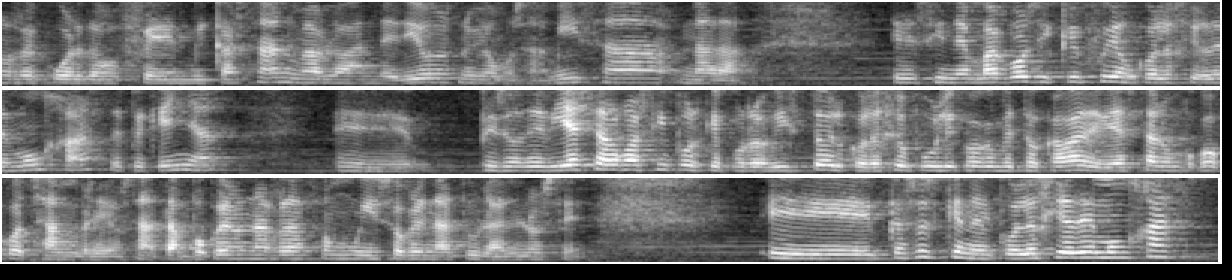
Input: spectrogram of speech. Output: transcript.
No recuerdo fe en mi casa, no me hablaban de Dios, no íbamos a misa, nada. Eh, sin embargo, sí que fui a un colegio de monjas de pequeña, eh, pero debía ser algo así porque por lo visto el colegio público que me tocaba debía estar un poco cochambre, o sea, tampoco era una razón muy sobrenatural, no sé. Eh, el caso es que en el colegio de monjas,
